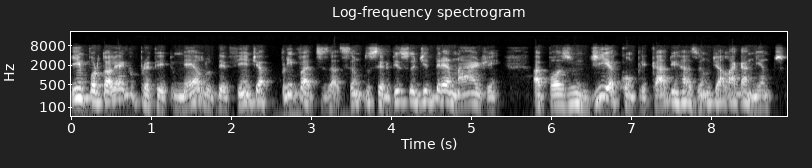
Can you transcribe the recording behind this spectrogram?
E em Porto Alegre, o prefeito Melo defende a privatização do serviço de drenagem após um dia complicado em razão de alagamentos.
